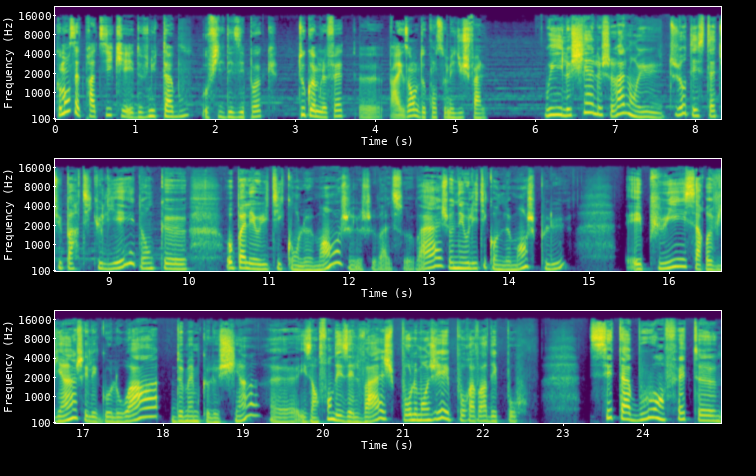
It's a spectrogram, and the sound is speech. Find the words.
Comment cette pratique est devenue tabou au fil des époques, tout comme le fait, euh, par exemple, de consommer du cheval? Oui, le chien et le cheval ont eu toujours des statuts particuliers. Donc, euh, au paléolithique, on le mange, le cheval sauvage. Au néolithique, on ne le mange plus. Et puis, ça revient chez les Gaulois, de même que le chien. euh, ils en font des élevages pour le manger et pour avoir des peaux. Ces tabous, en fait, euh,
